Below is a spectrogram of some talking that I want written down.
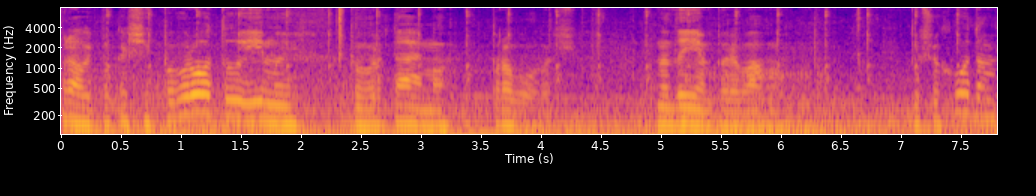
правий показчик повороту і ми повертаємо праворуч. Надаємо перевагу пішоходам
